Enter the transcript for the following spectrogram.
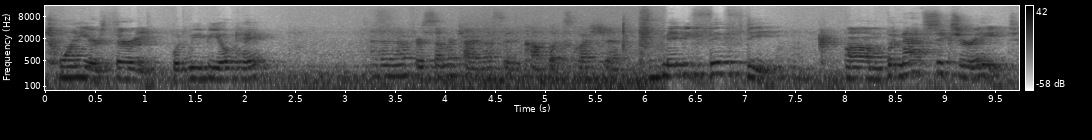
20 or 30. Would we be okay? I don't know, for summertime, that's a complex question. Maybe 50, um, but not six or eight.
